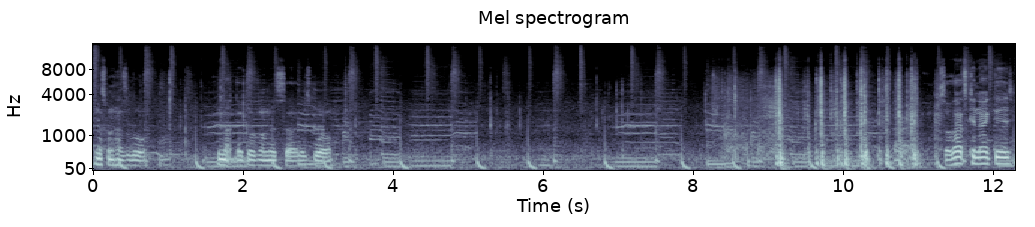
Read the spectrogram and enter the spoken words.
This one has a little nut that goes on this side as well. So that's connected.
